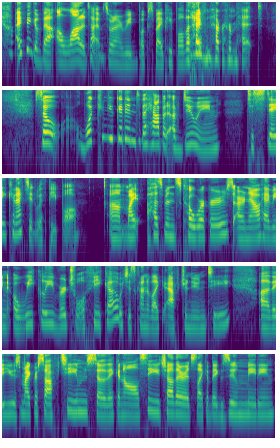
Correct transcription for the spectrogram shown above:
I think of that a lot of times when I read books by people that I've never met. So, what can you get into the habit of doing to stay connected with people. Um, my husband's coworkers are now having a weekly virtual fika, which is kind of like afternoon tea. Uh, they use Microsoft Teams so they can all see each other. It's like a big Zoom meeting,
